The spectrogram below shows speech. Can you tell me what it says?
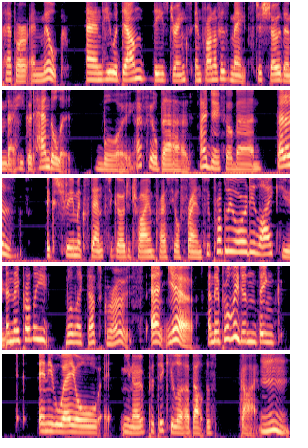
pepper, and milk, and he would down these drinks in front of his mates to show them that he could handle it. Boy, I feel bad. I do feel bad. That is extreme extents to go to try and impress your friends who probably already like you. And they probably were like, that's gross. and yeah, and they probably didn't think any way or you know particular about this guy. Mm.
